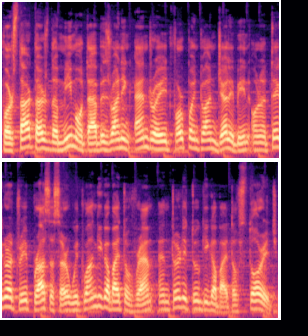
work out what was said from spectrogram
For starters, the MemoTab is running Android 4.1 Jelly Bean on a Tegra 3 processor with 1GB of RAM and 32GB of storage.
